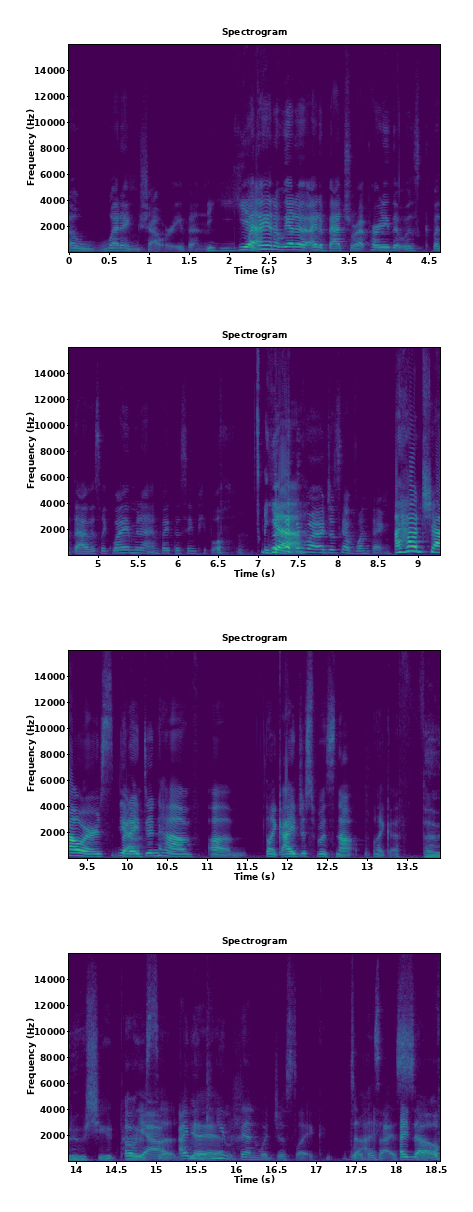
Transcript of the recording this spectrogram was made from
a wedding shower even. Yeah, Like I had a we had a I had a bachelorette party that was but that I was like why am I not invite the same people? Yeah. I just have one thing. I had showers, but Yeah. I didn't have um like I just was not like a photo shoot. Oh yeah, person. I mean, Yeah, can yeah. you Ben would just like Die. his eyes. I so know.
